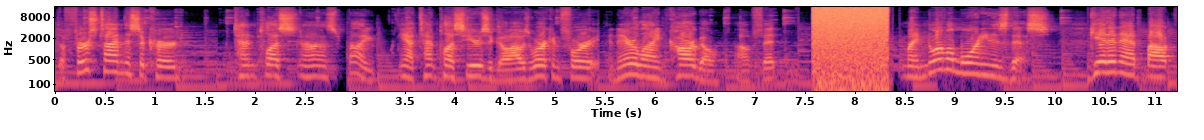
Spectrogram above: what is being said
The first time this occurred 10 plus, uh, it's probably, yeah, 10 plus years ago. I was working for an airline cargo outfit. My normal morning is this. Get in at about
